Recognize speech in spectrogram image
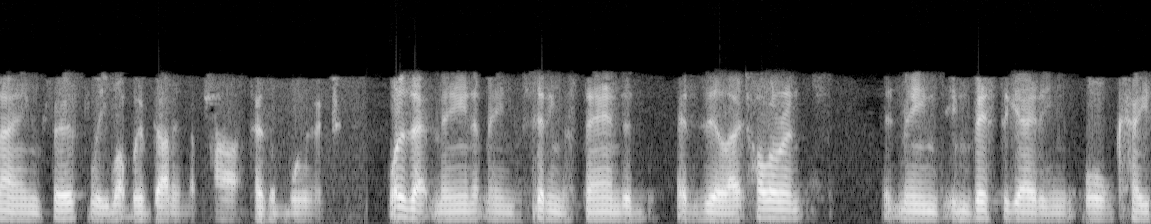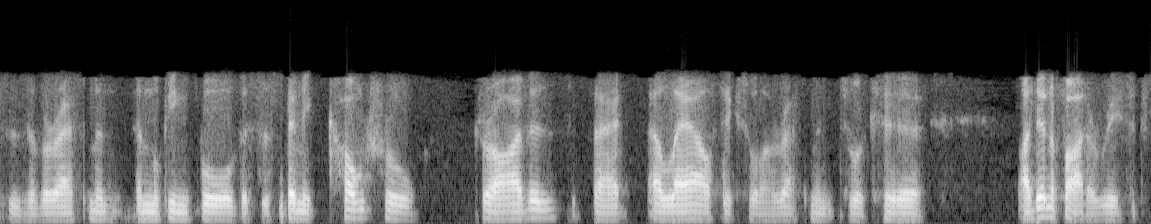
saying, firstly, what we've done in the past hasn't worked. What does that mean? It means setting the standard at zero tolerance. It means investigating all cases of harassment and looking for the systemic cultural drivers that allow sexual harassment to occur, identify the risks,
